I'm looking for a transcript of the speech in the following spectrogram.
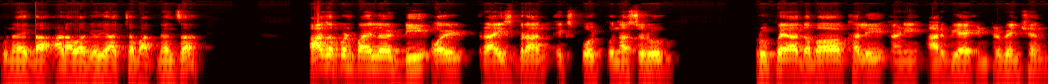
पुन्हा एकदा आढावा घेऊया आजच्या बातम्यांचा. आज आपण पाहिलं de oil rice bran export पुन्हा सुरू. रुपया दबावाखाली आणि RBI intervention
